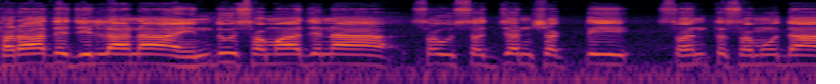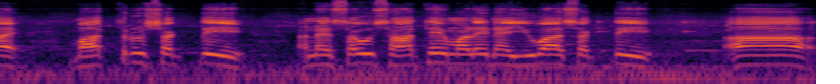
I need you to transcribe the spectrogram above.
થરાદ જિલ્લાના હિન્દુ સમાજના સૌ સજ્જન શક્તિ, સંત સમુદાય, માતૃશક્તિ અને સૌ સાથે મળીને યુવા શક્તિ આ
